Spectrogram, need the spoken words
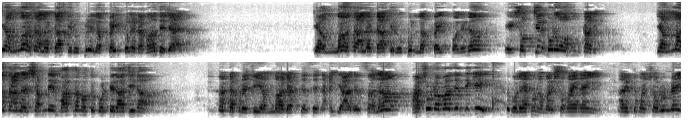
যে আল্লাহ তালার ডাকের উপরে লাভবাহিক বলে নামাজে যায় না। যে আল্লাহ তালার ডাকের উপর লাভবাহিক বলে না, এই সবচেয়ে বড় অহংকারী। যে আল্লাহ তালার সামনে মাথা মতো করতে রাজি না। আর তারপরে যে আল্লাহ ডাকতেছেন আসো নামাজের দিকে। বলে, এখন আমার সময় নাই। আরে তোমার স্মরণ নাই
